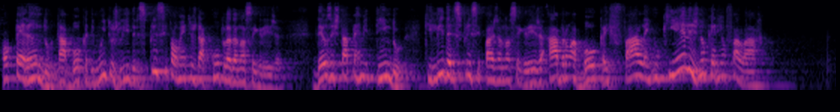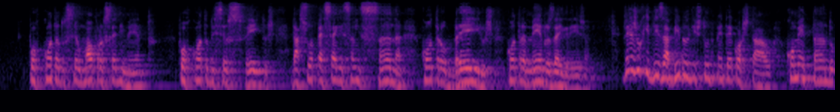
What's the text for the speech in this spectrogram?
operando na boca de muitos líderes, principalmente os da cúpula da nossa igreja. Deus está permitindo que líderes principais da nossa igreja abram a boca e falem o que eles não queriam falar, por conta do seu mau procedimento, por conta dos seus feitos, da sua perseguição insana contra obreiros, contra membros da igreja. Veja o que diz a Bíblia de Estudo Pentecostal, comentando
